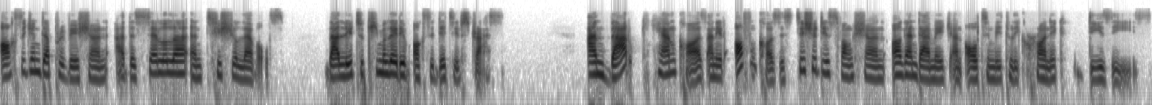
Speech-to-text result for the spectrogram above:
oxygen deprivation at the cellular and tissue levels that lead to cumulative oxidative stress. And that can cause, and it often causes, tissue dysfunction, organ damage, and ultimately chronic disease.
